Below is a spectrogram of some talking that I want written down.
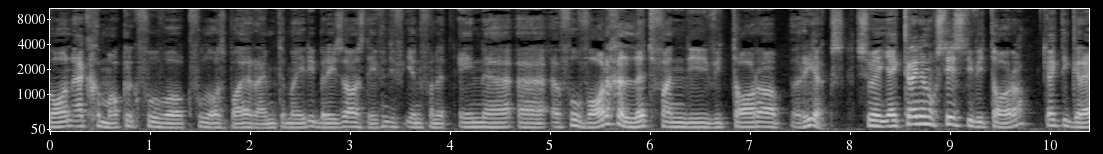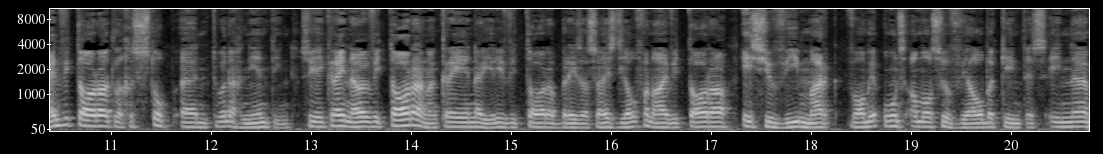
waarin ek gemaklik voel waar ek voel daar's baie ruimte, maar hierdie Brezza is definitief een van dit en 'n uh, 'n uh, 'n volwaardige lid van die Vitara reeks. So jy kry nou nog steeds die Vitara. Kyk, die Grand Vitara het hulle gestop in 2019. So jy kry nou 'n Vitara en dan kry jy nou hierdie Vitara Brezza. So hy's deel van daai Vitara SUV mark waarmee ons almal so wel bekend is. En uh,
